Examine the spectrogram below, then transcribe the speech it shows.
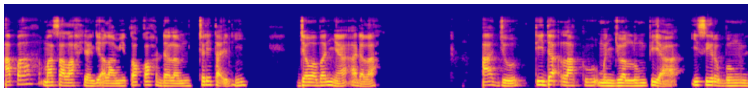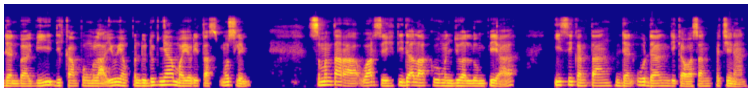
Apa masalah yang dialami tokoh dalam cerita ini? Jawabannya adalah Ajo tidak laku menjual lumpia, isi rebung, dan babi di kampung Melayu yang penduduknya mayoritas Muslim. Sementara Warsih tidak laku menjual lumpia, isi kentang, dan udang di kawasan pecinan.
